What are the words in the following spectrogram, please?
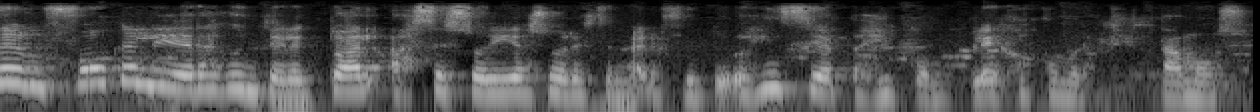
se enfoca en liderazgo intelectual, asesoría sobre escenarios futuros inciertos y complejos como los que estamos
